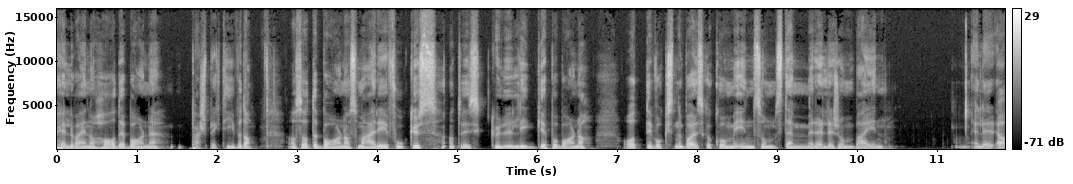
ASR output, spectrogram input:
hele veien å ha det barneperspektivet, da. Altså at det er barna som er i fokus. At vi skulle ligge på barna. Og at de voksne bare skal komme inn som stemmer eller som bein. Eller, ja.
